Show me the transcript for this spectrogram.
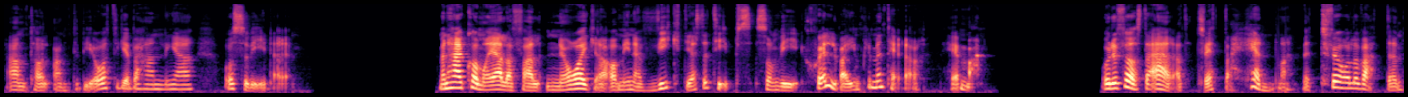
antal antibiotikabehandlingar och så vidare. Men här kommer i alla fall några av mina viktigaste tips som vi själva implementerar hemma. Och det första är att tvätta händerna med tvål och vatten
